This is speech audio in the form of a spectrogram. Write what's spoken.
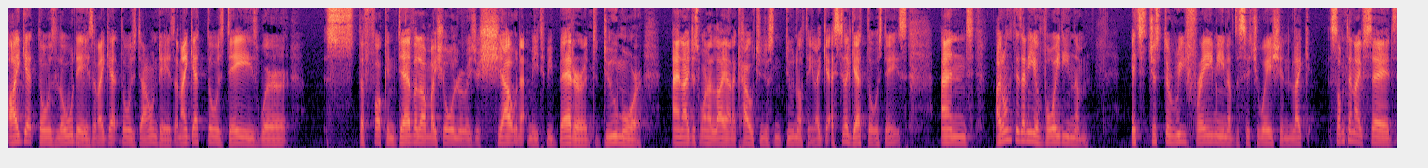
I get those low days and I get those down days and I get those days where the fucking devil on my shoulder is just shouting at me to be better and to do more and I just want to lie on a couch and just do nothing. I get, I still get those days, and I don't think there's any avoiding them. It's just the reframing of the situation. Like something I've said,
